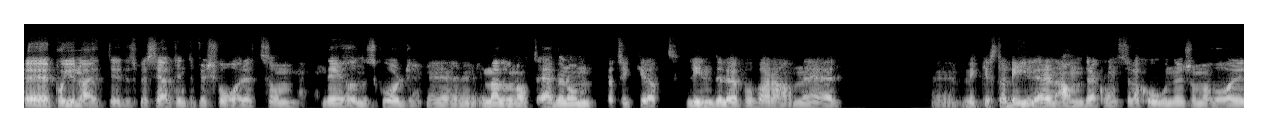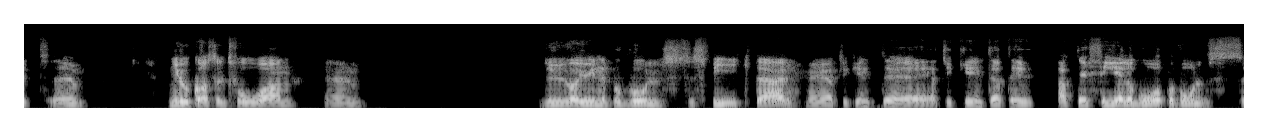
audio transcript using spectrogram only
eh, på United, speciellt inte försvaret som det är hönsgård eh, emellanåt. Även om jag tycker att Lindelöf och Varane är Eh, mycket stabilare än andra konstellationer som har varit. Eh, Newcastle tvåan. Eh. Du var ju inne på Wolves spik där. Jag tycker inte, jag tycker inte att, det, att det är fel att gå på Wolves.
